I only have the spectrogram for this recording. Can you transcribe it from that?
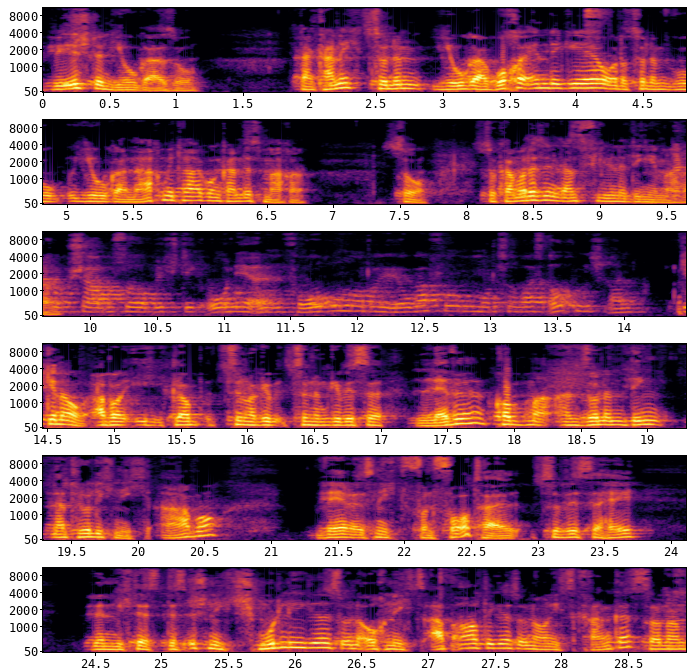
wie ist denn Yoga so? Dann kann ich zu einem Yoga-Wochenende gehen oder zu einem Yoga-Nachmittag und kann das machen. So. So kann man das in ganz vielen Dinge machen. Da kommst du aber so richtig ohne ein Forum oder Yoga-Forum oder sowas auch nicht ran. Genau, aber ich glaube, zu, zu einem gewissen Level kommt man an so einem Ding natürlich nicht. Aber wäre es nicht von Vorteil zu wissen, hey, wenn mich das, das ist nichts Schmuddeliges und auch nichts Abartiges und auch nichts Krankes, sondern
